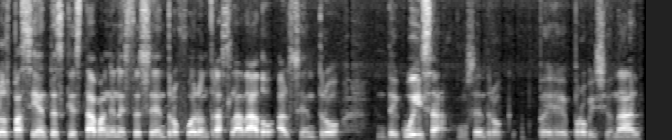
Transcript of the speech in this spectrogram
los pacientes que estaban en este centro fueron trasladados al centro de Guisa, un centro eh, provisional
